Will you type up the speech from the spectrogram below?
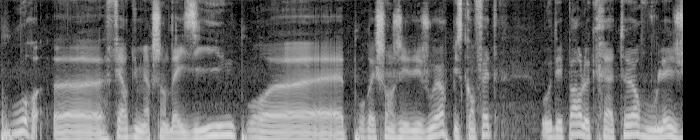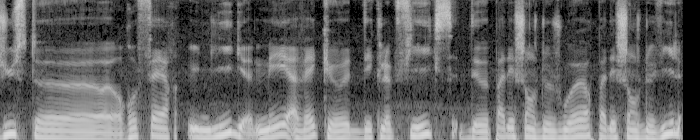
pour euh, faire du merchandising, pour, euh, pour échanger des joueurs, puisqu'en fait, au départ, le créateur voulait juste refaire une ligue, mais avec des clubs fixes, pas d'échange de joueurs, pas d'échange de villes,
